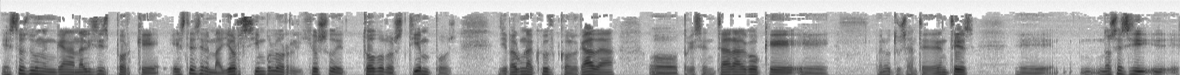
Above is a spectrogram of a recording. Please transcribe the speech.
esto es de un gran análisis porque este es el mayor símbolo religioso de todos los tiempos. Llevar una cruz colgada o presentar algo que, eh, bueno, tus antecedentes, eh, no sé si eh,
